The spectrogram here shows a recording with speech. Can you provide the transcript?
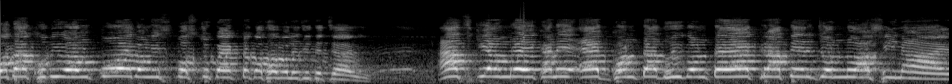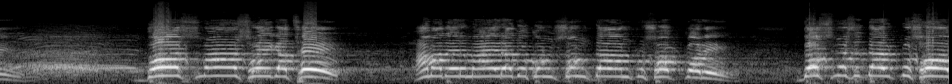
কথা খুবই অল্প এবং স্পষ্ট কয়েকটা কথা বলে যেতে চাই। আজকে আমরা এখানে এক ঘণ্টা, দুই ঘণ্টা, এক রাতের জন্য আসি নাই। দশ মাস হয়ে গেছে। আমাদের মায়েরা যখন সন্তান প্রসব করে, দশ মাসে তার প্রসব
